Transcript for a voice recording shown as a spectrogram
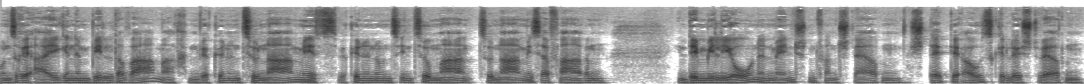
unsere eigenen Bilder wahrmachen. Wir können Tsunamis, wir können uns in Tsunamis erfahren, in denen Millionen Menschen von sterben, Städte ausgelöscht werden,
